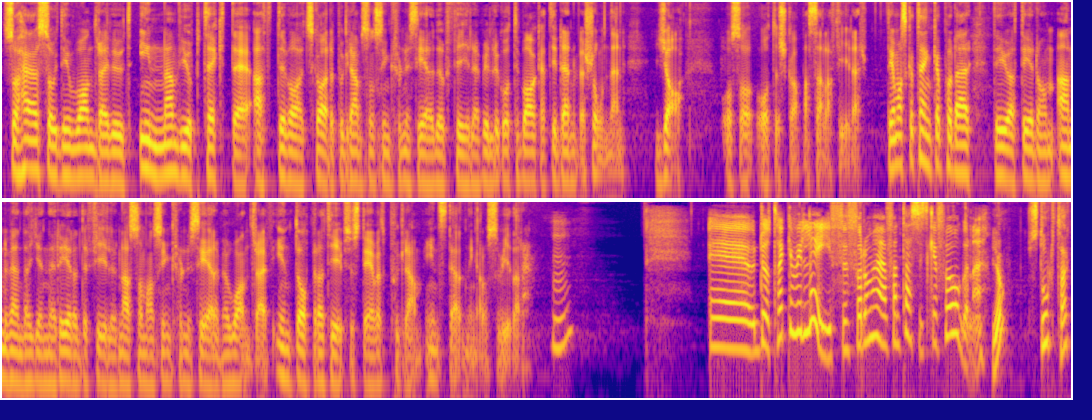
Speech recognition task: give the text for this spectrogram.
så här såg din OneDrive ut innan vi upptäckte att det var ett skadeprogram som synkroniserade upp filer. Vill du gå tillbaka till den versionen? Ja. Och så återskapas alla filer. Det man ska tänka på där, det är ju att det är de användargenererade filerna som man synkroniserar med OneDrive, inte operativsystemet, program, inställningar och så vidare. Mm. Eh, då tackar vi Leif för de här fantastiska frågorna. Ja, stort tack!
